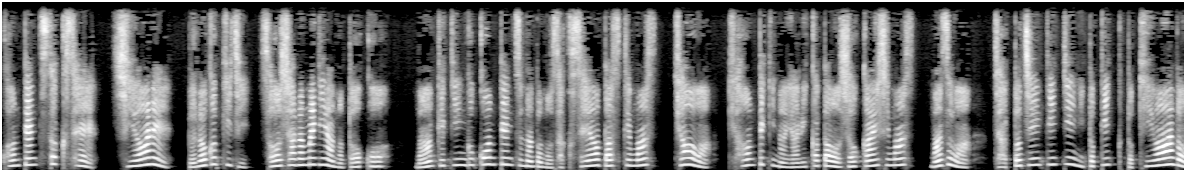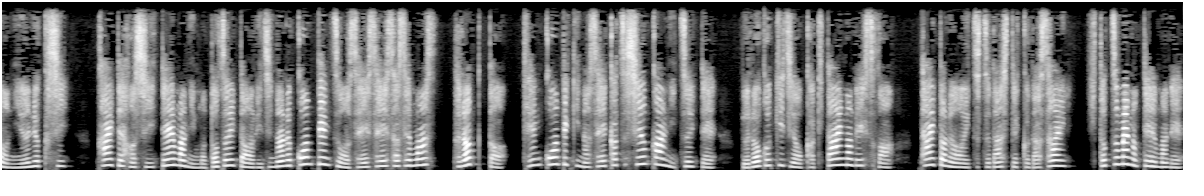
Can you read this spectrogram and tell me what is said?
コンテンツ作成、使用例、ブログ記事、ソーシャルメディアの投稿、マーケティングコンテンツなどの作成を助けます。今日は基本的なやり方を紹介します。まずは、チャット GPT にトピックとキーワードを入力し、書いてほしいテーマに基づいたオリジナルコンテンツを生成させます。プロプト、健康的な生活習慣について、ブログ記事を書きたいのですが、タイトルを5つ出してください。1つ目のテーマで、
